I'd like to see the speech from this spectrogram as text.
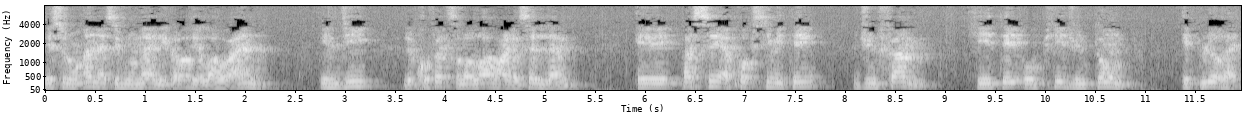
Et selon Anas ibn Malik anhu, il dit le prophète sallallahu alayhi wa sallam est passé à proximité d'une femme. Qui était au pied d'une tombe et pleurait.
